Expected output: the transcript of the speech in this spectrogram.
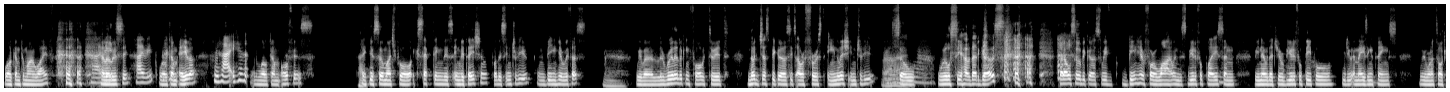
welcome to my wife. Hi, Hello, Vic. Lucy. Hi, Vic. Welcome, Ava. Hi. And welcome, Orpheus. Hi. Thank you so much for accepting this invitation for this interview and being here with us. We were really looking forward to it, not just because it's our first English interview, so we'll see how that goes, but also because we've been here for a while in this beautiful place and we know that you're beautiful people, you do amazing things. We want to talk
